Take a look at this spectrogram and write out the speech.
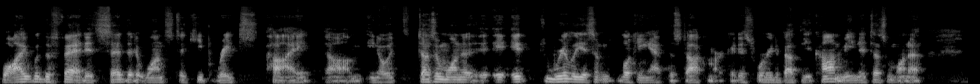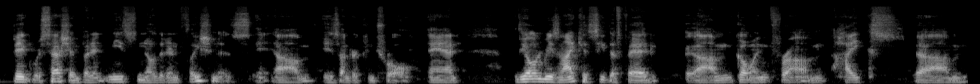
why would the Fed? It said that it wants to keep rates high. Um, you know, it doesn't want to. It, it, really isn't looking at the stock market. It's worried about the economy, and it doesn't want a big recession. But it needs to know that inflation is um, is under control. And the only reason I could see the Fed um, going from hikes um,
